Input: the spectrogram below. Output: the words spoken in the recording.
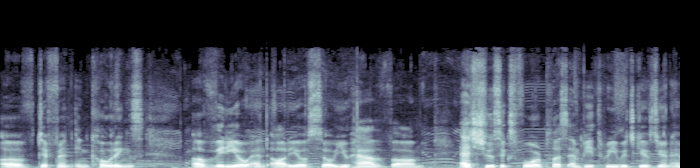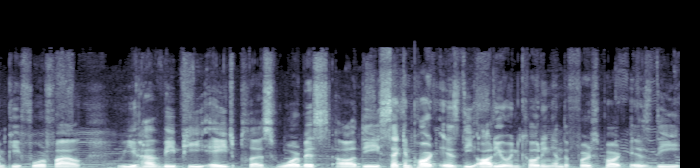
of different encodings of video and audio. So you have um, H.264 plus MP3, which gives you an MP4 file. You have VP8 plus Vorbis. Uh, the second part is the audio encoding, and the first part is the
